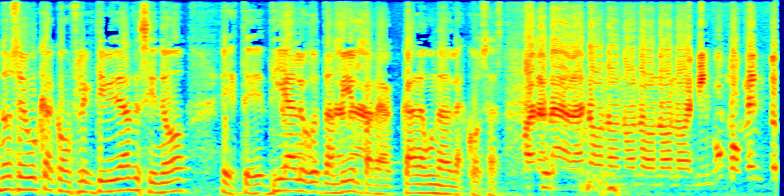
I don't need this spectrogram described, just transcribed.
no se busca conflictividad, sino este diálogo también para cada una de las cosas. Para nada, no, no, no, no, no, no, en ningún momento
